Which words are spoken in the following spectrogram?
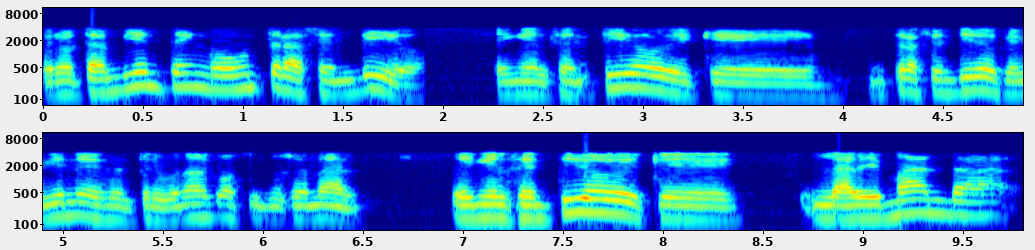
pero también tengo un trascendido en el sentido de que un trascendido que viene desde el Tribunal Constitucional, en el sentido de que la demanda,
